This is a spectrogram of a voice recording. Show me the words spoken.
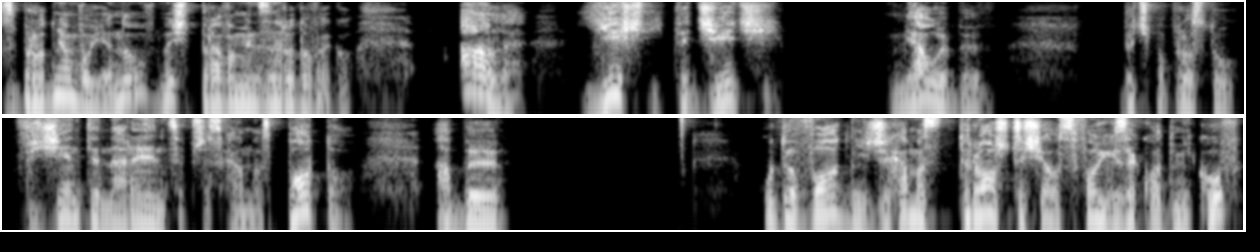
zbrodnią wojenną w myśl prawa międzynarodowego. Ale jeśli te dzieci miałyby być po prostu wzięte na ręce przez Hamas po to, aby udowodnić, że Hamas troszczy się o swoich zakładników,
